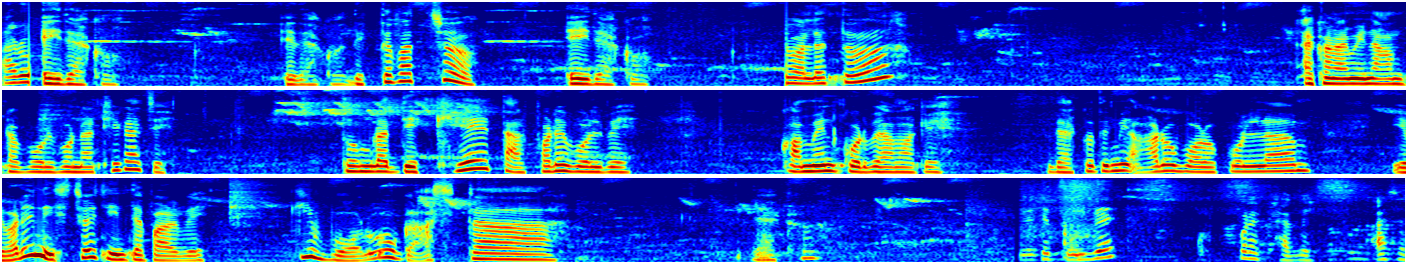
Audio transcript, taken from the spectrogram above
আরও এই দেখো এই দেখো, দেখতে পাচ্ছ? এই দেখো। বলে তো, এখন আমি নামটা বলব না, ঠিক আছে? তোমরা দেখে তারপরে বলবে কমেন্ট করবে আমাকে। দেখো, তুমি আরও বড় করলাম, এবারে নিশ্চয়ই চিনতে পারবে। কি বড় গাছটা! দেখো। তুলবে খুব করে খাবে। আসো।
